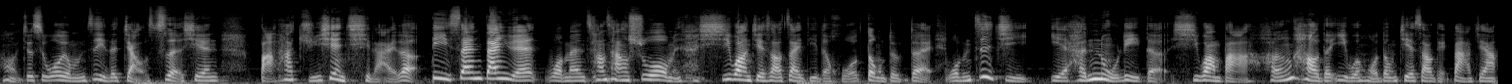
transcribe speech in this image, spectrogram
哦，就是为我们自己的角色，先把它局限起来了。第三单元，我们常常说，我们希望介绍在地的活动，对不对？我们自己也很努力的，希望把很好的译文活动介绍给大家。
